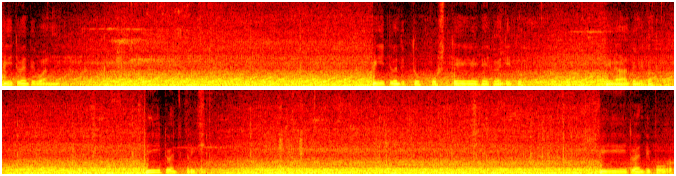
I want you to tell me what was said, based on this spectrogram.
P21 P22 poste 22 tingnan natin ito. P23 P24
